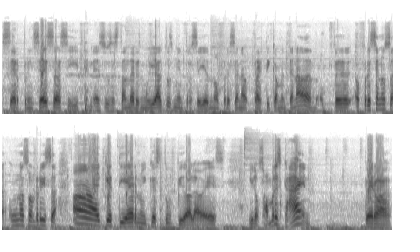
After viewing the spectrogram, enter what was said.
ser princesas y tener sus estándares muy altos mientras ellas no ofrecen prácticamente nada. Ofrecen una sonrisa, ay, qué tierno y qué estúpido a la vez. Y los hombres caen. Pero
